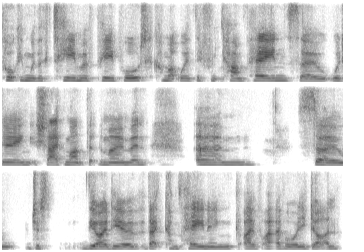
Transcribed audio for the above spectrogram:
talking with a team of people to come up with different campaigns. So we're doing Shag Month at the moment. Um, so just the idea of that campaigning, I've, I've already done.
